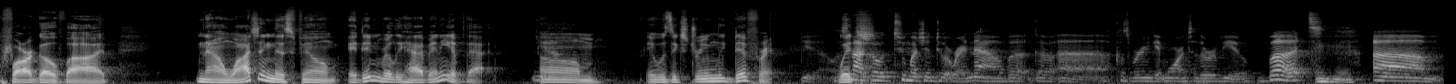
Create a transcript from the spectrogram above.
Fargo vibe. Now, watching this film, it didn't really have any of that. Yeah. Um, it was extremely different. Yeah, let's Which- not go too much into it right now, but because we're gonna get more into the review. But Mm-hmm. um,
